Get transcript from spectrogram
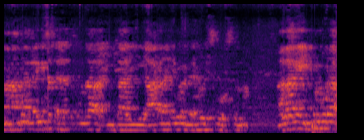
మన అందరం లైఫ్ తలెత్తకుండా ఇంకా ఈ ఆటలన్నీ కూడా నిర్వహిస్తూ వస్తున్నాం. అలాగే ఇప్పుడు కూడా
